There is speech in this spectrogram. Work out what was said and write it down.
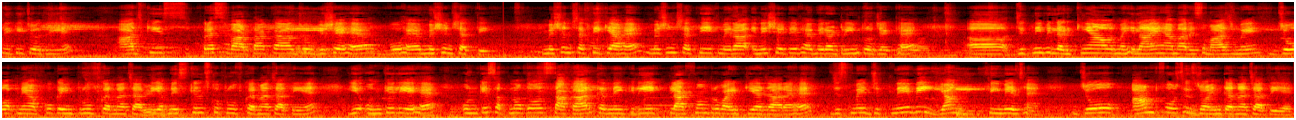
प्रीति चौधरी है। आज की इस प्रेस वार्ता का जो विषय है, वो है मिशन शक्ति। मिशन शक्ति क्या है? मिशन शक्ति एक मेरा इनिशिएटिव है, मेरा ड्रीम प्रोजेक्ट है। जितनी भी लड़कियाँ और महिलाएँ हैं हमारे समाज में, जो अपने आप को कहीं प्रूव करना चाहती है, अपने स्किल्स को प्रूव करना चाहती हैं, ये उनके लिए है। उनके सपनों को साकार करने के लिए एक प्लेटफॉर्म प्रोवाइड किया जा रहा है, जिसमें जितने भी यंग फीमेल्स हैं, जो आर्म्ड फोर्सेज ज्वाइन करना चाहती है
